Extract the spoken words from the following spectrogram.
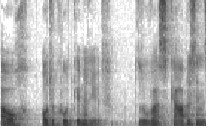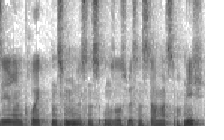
auch Autocode generiert. Sowas gab es in Serienprojekten, zumindest unseres Wissens damals noch nicht.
